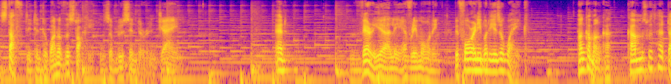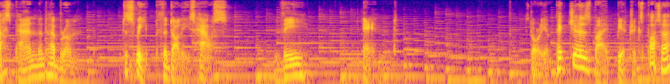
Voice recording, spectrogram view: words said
stuffed it into one of the stockings of Lucinda and Jane. And very early every morning, before anybody is awake, Hunca Munca comes with her dustpan and her broom to sweep the Dolly's house. The end. Story and pictures by Beatrix Potter.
